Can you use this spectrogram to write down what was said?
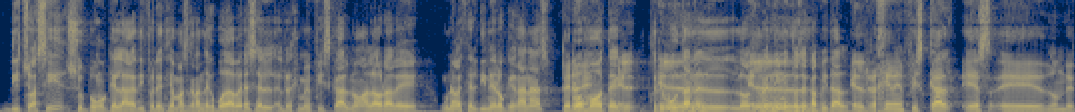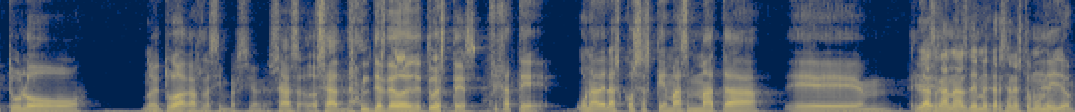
dicho así, supongo que la diferencia más grande que puede haber es el, régimen fiscal, ¿no? A la hora de, una vez el dinero que ganas, cómo te tributan los rendimientos de capital. El régimen fiscal es eh, donde tú lo donde tú hagas las inversiones. O sea, desde donde tú estés. Fíjate, una de las cosas que más mata... Eh, las ganas de meterse en este mundillo.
